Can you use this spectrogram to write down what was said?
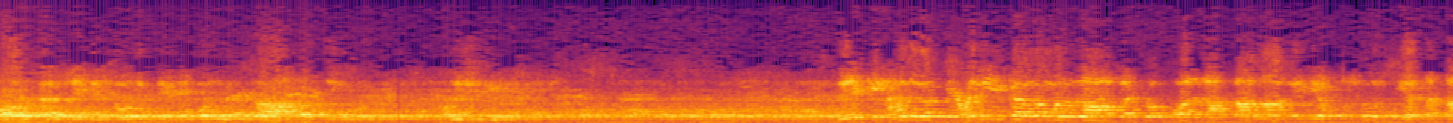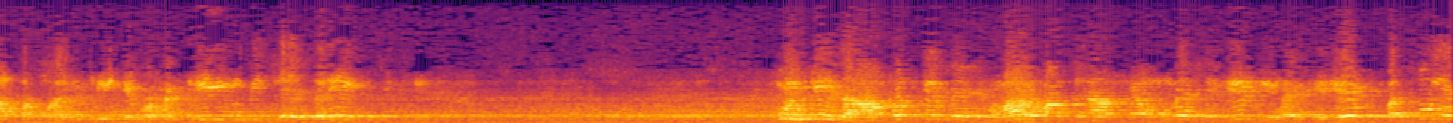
غور کرتے ہیں سوچتے ہیں، ان میں ضرافت نہیں ہوتی مشکل لیکن حضرت علی کا اللہ بچوں کو اللہ تعالیٰ نے یہ خصوصیت عطا فرمائی تھی کہ وہ حکیم بھی تھے، غریب بھی تھے۔ ان کے اتنی ذرافت کے بے شمار واقعات ہیں ان میں سے یہ بھی ہے کہ ایک بچوں نے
